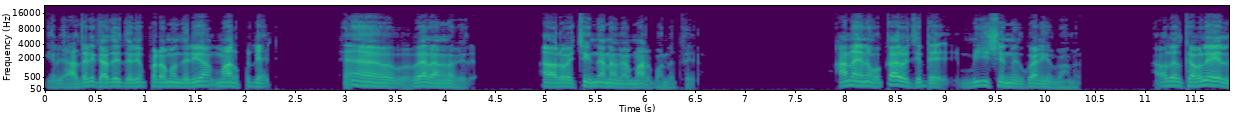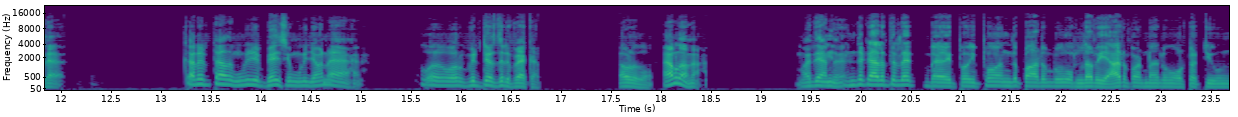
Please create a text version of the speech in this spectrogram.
எனக்கு ஆல்ரெடி கதை தெரியும் படமும் தெரியும் மார்க் பண்ணியாச்சு வேலை இது. அவரை வச்சுக்கின்னு தான் நாங்கள் மார்க் பண்ணுறது. ஆனால் என்னை உட்கார வச்சுட்டு மியூசிஷியன் உட்காந்துருப்பாங்க அவர் அது கவலையே இல்லை. கரெக்டாக அது முடிஞ்சு பேசி முடிஞ்சவொடனே ஒரு ஒரு பிட் எடுத்துகிட்டு பேக்கப் அவ்வளோதான் அவ்வளோதான் மத்தியானம் இந்த காலத்தில் இப்போ இப்போ வந்து பாடும்போது எல்லாரும் யார் பாடினாலும் ஓட்டோ டியூன்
